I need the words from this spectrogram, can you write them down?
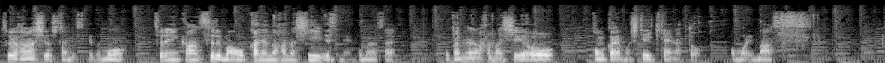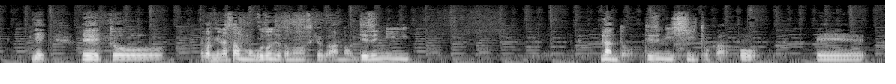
そういう話をしたんですけども、それに関する、まあ、お金の話ですね。ごめんなさい。お金の話を今回もしていきたいなと思います。で、えっ、と、やっぱ皆さんもご存知だと思いますけど、あの、ディズニーランド、ディズニーシーとかを、えー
